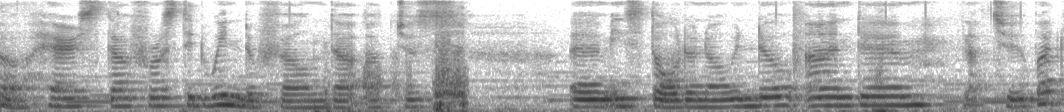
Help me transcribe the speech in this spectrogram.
So here's the frosted window film that I've just um, installed on our window and um, not too bad.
